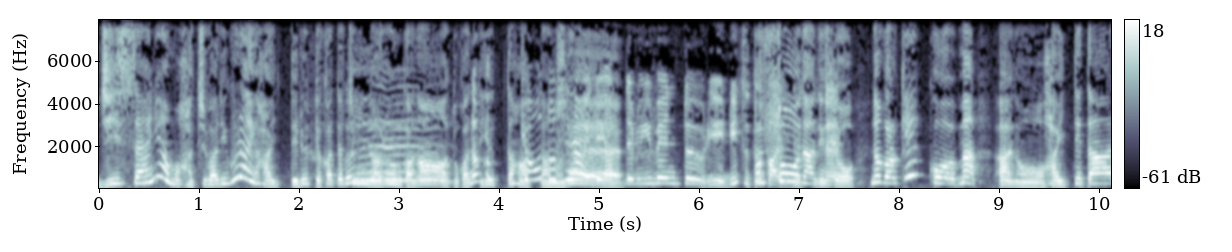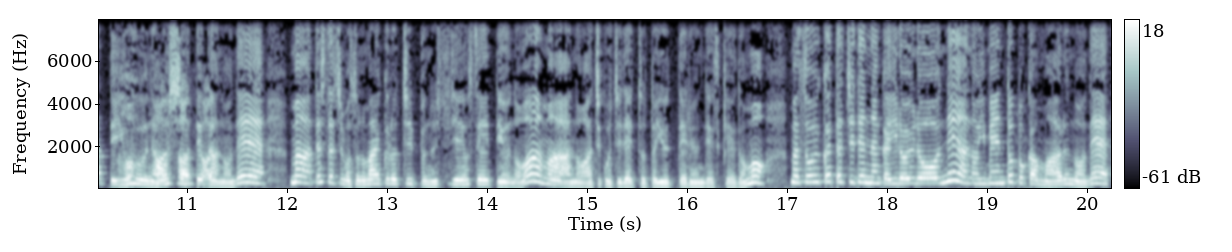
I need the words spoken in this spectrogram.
実際にはもう8割ぐらい入ってるって形になるんかなとかって言ってはったので。京都市内でやってるイベントより率高いですね。そうなんですよ。だから結構、まあ、あの、入ってたっていうふうにおっしゃってたので、まあ、私たちもそのマイクロチップの必要性っていうのは、まあ、あの、あちこちでちょっと言ってるんですけれども、まあ、そういう形でなんかいろいろね、あの、イベントとかもあるので、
